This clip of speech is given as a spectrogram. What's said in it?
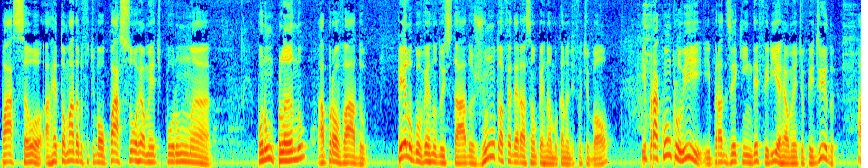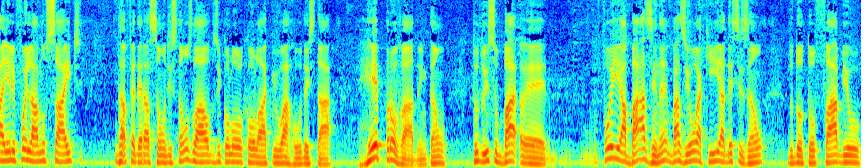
passou, a retomada do futebol passou realmente por uma por um plano aprovado pelo governo do estado junto à Federação Pernambucana de Futebol. E para concluir e para dizer que indeferia realmente o pedido, aí ele foi lá no site da federação onde estão os laudos e colocou lá que o Arruda está reprovado. Então, tudo isso é, foi a base, né? Baseou aqui a decisão do doutor Fábio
